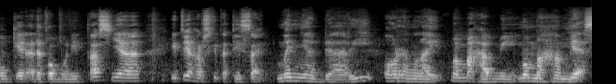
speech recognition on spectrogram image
mungkin ada komunitasnya. Itu yang harus kita desain. menyadari orang lain Memahami. memahami Yes.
